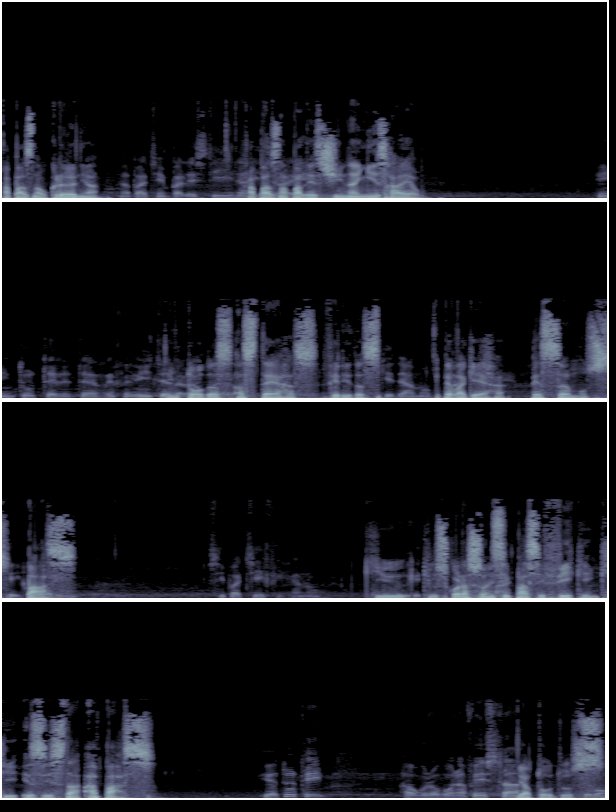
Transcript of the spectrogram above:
A paz na Ucrânia, a paz na Palestina e em Israel. Em todas as terras feridas pela guerra, peçamos paz. Que, que os corações se pacifiquem, que exista a paz. E a todos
